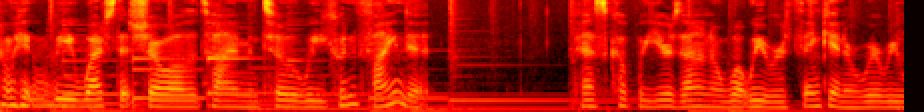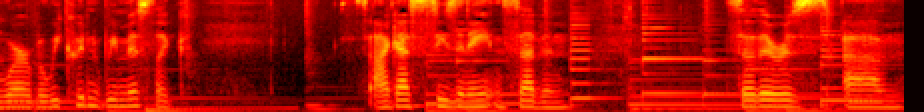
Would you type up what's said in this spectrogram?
We, we watched that show all the time until we couldn't find it past couple years, I don't know what we were thinking or where we were, but we couldn't. We missed like, I guess, season eight and seven. So there was um,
